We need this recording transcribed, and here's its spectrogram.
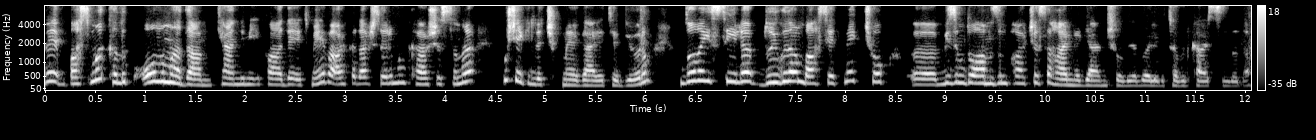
ve basma kalıp olmadan kendimi ifade etmeye ve arkadaşlarımın karşısına bu şekilde çıkmaya gayret ediyorum. Dolayısıyla duygudan bahsetmek çok e, bizim doğamızın parçası haline gelmiş oluyor böyle bir tavır karşısında da.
